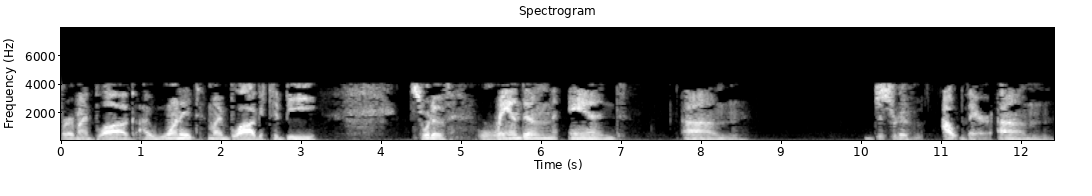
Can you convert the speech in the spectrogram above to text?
for my blog, I wanted my blog to be sort of random and um, just sort of out there. Um,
